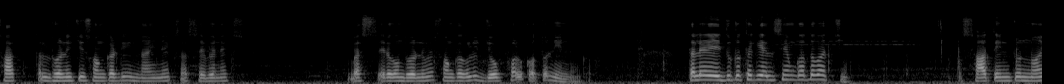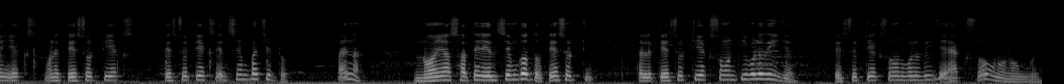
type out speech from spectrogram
সাত। তাহলে ধরে নিচ্ছি সংখ্যাটি নাইন এক্স আর সেভেন এক্স। ব্যাস, এরকম ধরে নেবে। সংখ্যাগুলির যোগফল কত নির্ণয় করো। তাহলে এই দুটো থেকে এলসিএম কত পাচ্ছি? সাত ইন্টু নয় এক্স মানে তেষট্টি এক্স। তেষট্টি এক্স এলসিএম পাচ্ছি তো? তাই না? নয় আর সাতের এলসিএম কত? তেষট্টি। তাহলে তেষট্টি এক্স সমান কী বলে দিয়েছে? তেষট্টি এক্স সমান বলে দিয়েছে একশো উননব্বই।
